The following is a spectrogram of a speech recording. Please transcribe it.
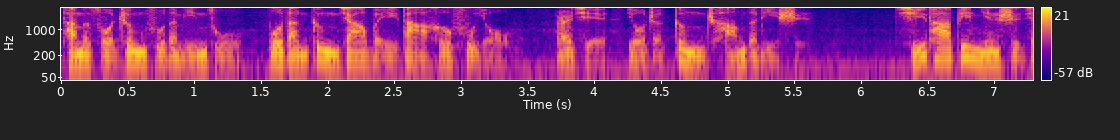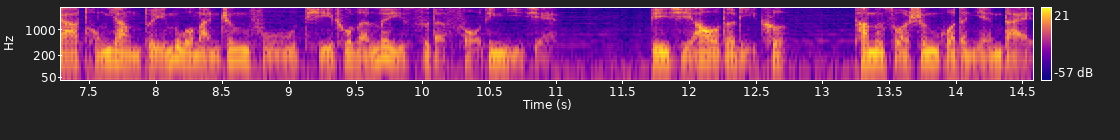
他们所征服的民族不但更加伟大和富有，而且有着更长的历史。其他编年史家同样对诺曼征服提出了类似的否定意见。比起奥德里克，他们所生活的年代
